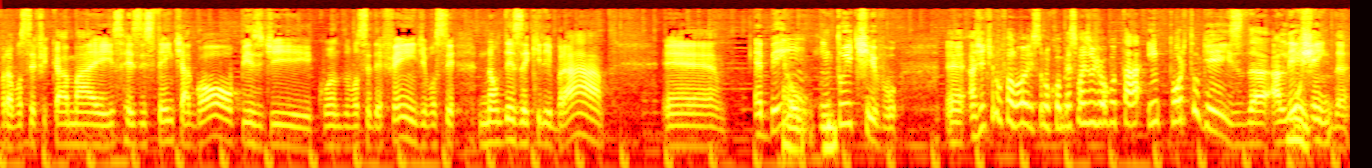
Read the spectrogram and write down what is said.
para você ficar mais resistente a golpes de quando você defende, você não desequilibrar. É, é bem é intuitivo. É, a gente não falou isso no começo, mas o jogo tá em português, da, a legenda.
